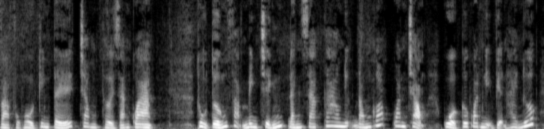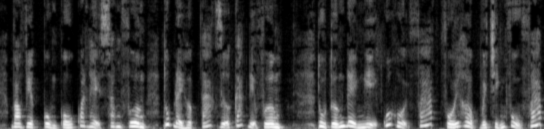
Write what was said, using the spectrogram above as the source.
và phục hồi kinh tế trong thời gian qua. Thủ tướng Phạm Minh Chính đánh giá cao những đóng góp quan trọng của cơ quan nghị viện hai nước vào việc củng cố quan hệ song phương, thúc đẩy hợp tác giữa các địa phương. Thủ tướng đề nghị Quốc hội Pháp phối hợp với chính phủ Pháp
